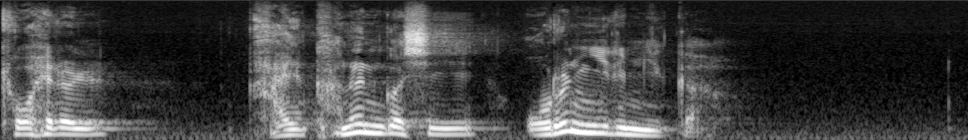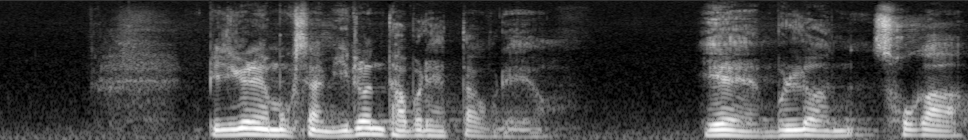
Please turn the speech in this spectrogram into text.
교회를 가는 것이 옳은 일입니까? 빌리그레 목사님 이런 답을 했다고 그래요. 예, 물론 소가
